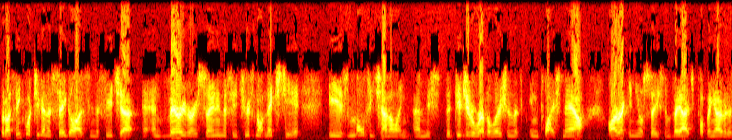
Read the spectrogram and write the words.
But I think what you're going to see, guys, in the future, and very, very soon in the future, if not next year, is multi-channeling and this the digital revolution that's in place now. I reckon you'll see some V8s popping over to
